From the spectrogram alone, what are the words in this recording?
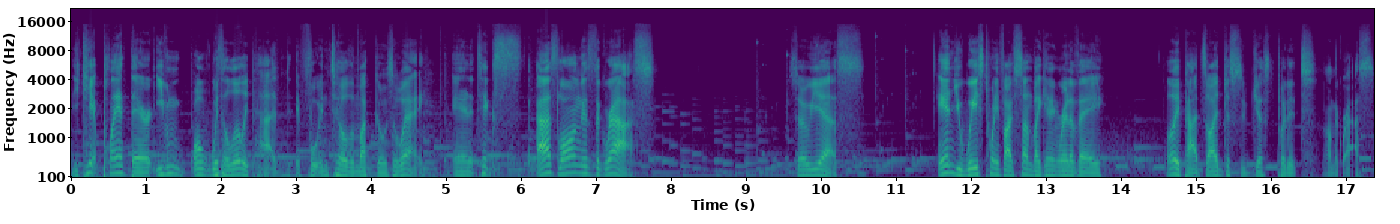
you can't plant there even oh, with a lily pad if, until the muck goes away. And it takes as long as the grass. So yes. And you waste 25 sun by getting rid of a lily pad, so I'd just suggest put it on the grass.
